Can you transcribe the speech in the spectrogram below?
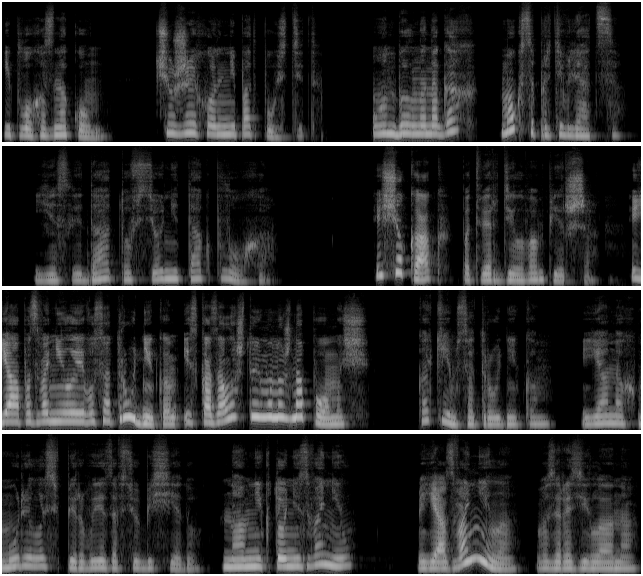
и плохо знаком. Чужих он не подпустит. Он был на ногах? Мог сопротивляться? Если да, то все не так плохо. «Еще как», — подтвердила вампирша. «Я позвонила его сотрудникам и сказала, что ему нужна помощь». «Каким сотрудникам?» Я нахмурилась впервые за всю беседу. «Нам никто не звонил». «Я звонила», — возразила она.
